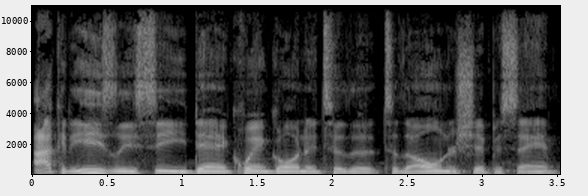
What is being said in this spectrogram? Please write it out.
I could easily see Dan Quinn going into the to the ownership and saying,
